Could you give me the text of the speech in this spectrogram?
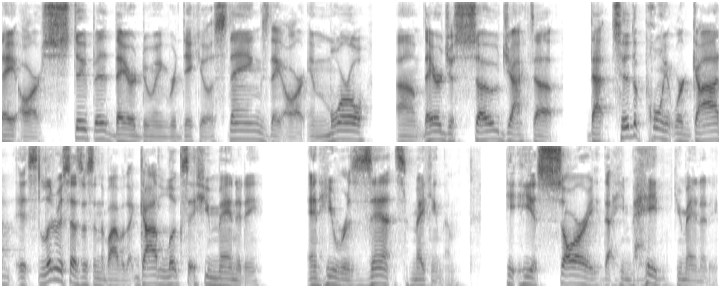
They are stupid. They are doing ridiculous things. They are immoral. Um, they are just so jacked up that to the point where God, it literally says this in the Bible that God looks at humanity and he resents making them. He, he is sorry that he made humanity.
